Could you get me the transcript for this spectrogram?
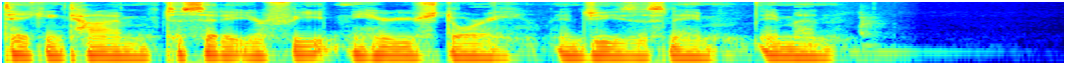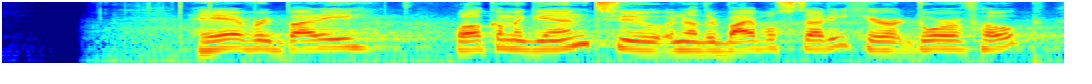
taking time to sit at your feet and hear your story. In Jesus' name, amen. Hey, everybody. Welcome again to another Bible study here at Door of Hope.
